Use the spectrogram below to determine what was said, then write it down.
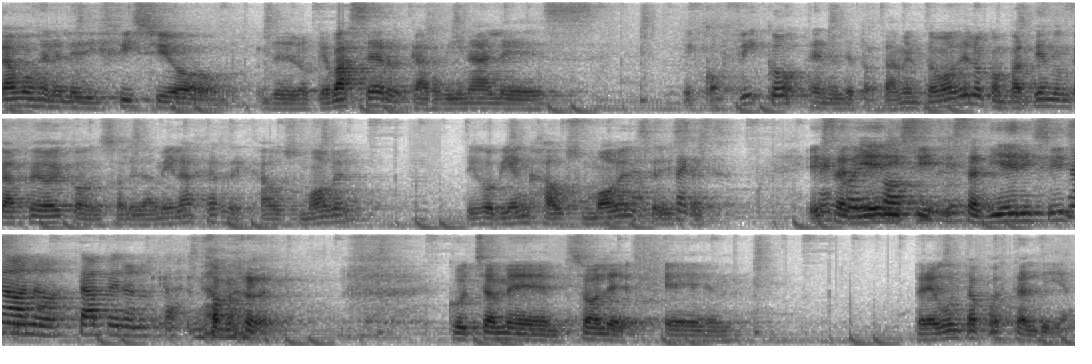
Estamos en el edificio de lo que va a ser Cardinales Ecofico, en el departamento modelo, compartiendo un café hoy con Soledad Milager de House Model. Digo bien, House Model se dice. Esa Mejor diéresis, esa diéresis. No, no, está, pero no está. No, pero- Escúchame, Sole. eh, pregunta puesta al día.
